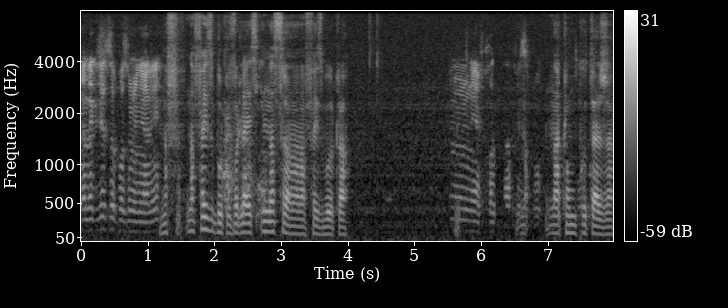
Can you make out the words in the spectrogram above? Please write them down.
Ale gdzie co pozmieniali? Na, f- na Facebooku w ogóle jest inna strona na Facebooka. Mm, Nie wchodzę na Na, Facebook. na komputerze.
